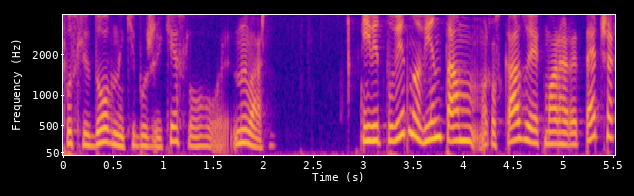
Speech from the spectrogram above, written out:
послідовники, боже, яке слово говорю, неважно. І відповідно він там розказує, як Маргарет Тетчер,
